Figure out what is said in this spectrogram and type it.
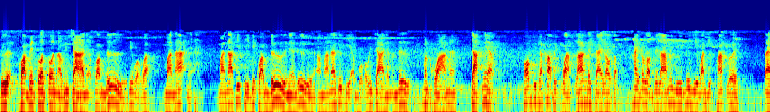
คือความเป็นตัวตนอวิชชาเนี่ย ความดื้อที่บอกว่ามานะเนี่ยมานะทิฏฐิที่ความดื้อเนี่ยดื้อเอามานะทิฏฐิบวกอวิชชาเนี่ยมันดื้อมันขวางไงจักเนี่ยพร้อมที่จะเข้าไปกวาดล้างในใจเราให้ตลอดเวลาไม่มีไม่มีวันหยุดพักเลย แต่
